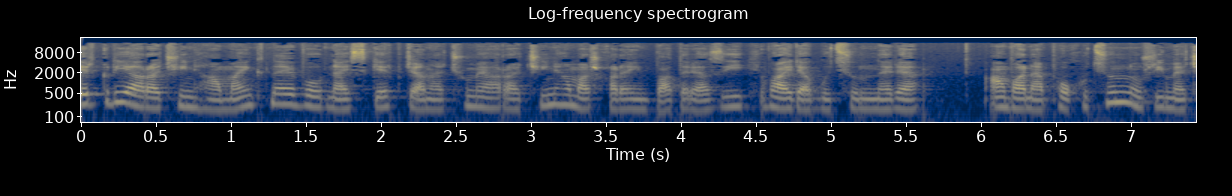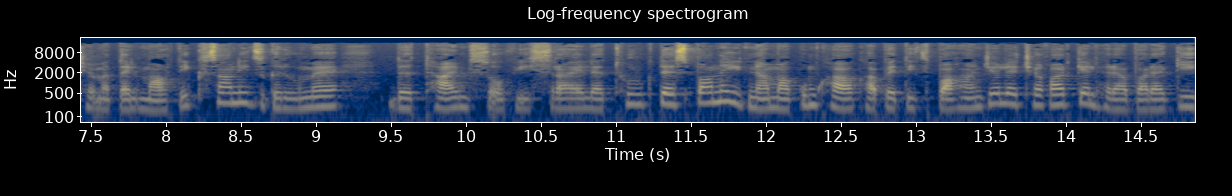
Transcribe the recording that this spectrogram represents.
երկրի առաջին համայնքն է, որն այս կերպ ճանաչում է առաջին համաշխարհային պատերազմի վայրագությունները։ Անվանափոխությունն ուժի մեջ է մտել մարտի 20-ից գրում է The Times of Israel-ը թուրք դեսպանը իր նամակում քաղաքապետից պահանջել է չեղարկել հրապարակի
